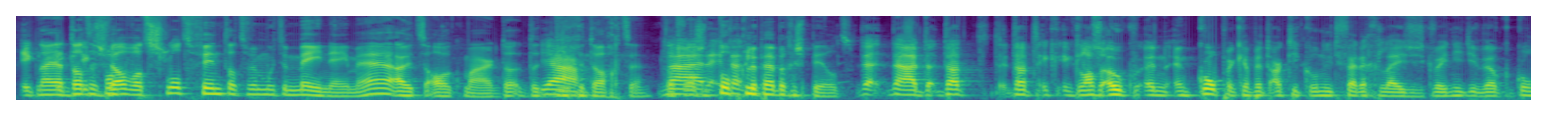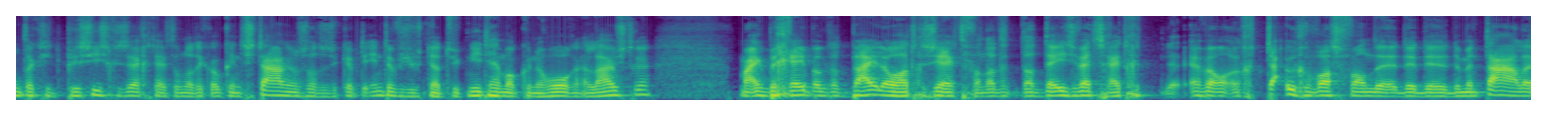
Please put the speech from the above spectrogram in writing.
ik, nou ja, dat ik is vond- wel wat Slot vindt dat we moeten meenemen hè, uit Alkmaar. Dat, dat, Ja. Die gedachte. Dat Nou, we als een topclub hebben gespeeld. Da- nou, dat, dat, dat, ik, ik las ook een, een kop. Ik heb het artikel niet verder gelezen. Dus ik weet niet in welke context hij het precies gezegd heeft. Omdat ik ook in het stadion zat. Dus ik heb de interviews natuurlijk niet helemaal kunnen horen en luisteren. Maar ik begreep ook dat Bijlo had gezegd van dat, het- dat deze wedstrijd get- er wel een getuige was van de, de, de, de mentale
